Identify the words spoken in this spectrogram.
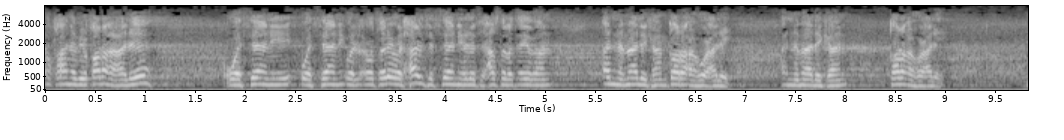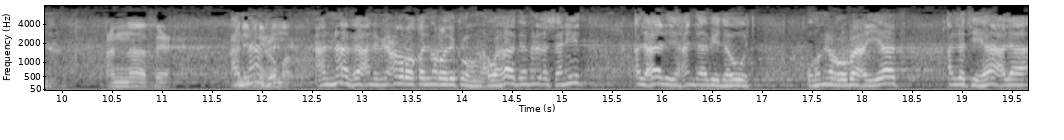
القعنبي قرأ عليه والثاني والثاني والحالة الثانية التي حصلت أيضا أن مالكا قرأه عليه. أن مالكا قرأه عليه. نعم. عن نافع عن, عن ابن عمر. عن نافع عن ابن عمر وقد مر ذكرهما. وهذا من الأسانيد العالية عند أبي داود. وهو من الرباعيات التي هي أعلى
